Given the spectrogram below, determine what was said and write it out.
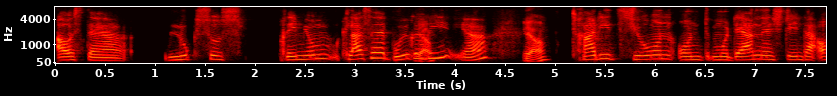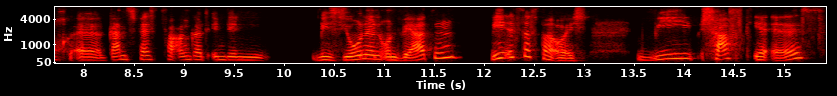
aus der Luxus-Premium-Klasse, Bulgari, ja. Ja, Tradition und Moderne stehen da auch äh, ganz fest verankert in den Visionen und Werten. Wie ist das bei euch? Wie schafft ihr es,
